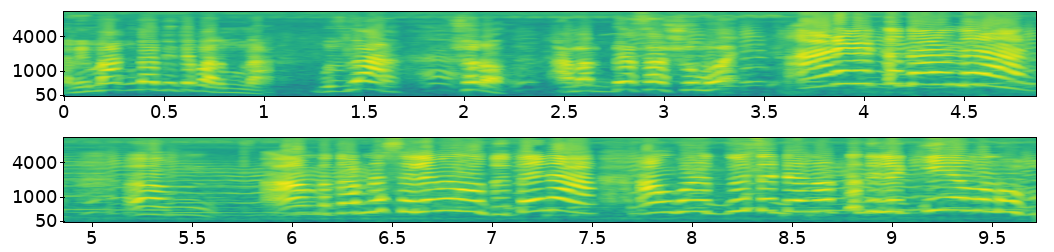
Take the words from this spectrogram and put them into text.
আমি মাগনা দিতে পারব না বুঝলা? সরো আমার বেচার সময় আরে কাকা দাঁড়ান দাঁড়ান। আম, আমরা তো আপনার ছেলেমের মতোই তাই না? আম করে দুই চারটা নোটটা দিলে কি এমন হব?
